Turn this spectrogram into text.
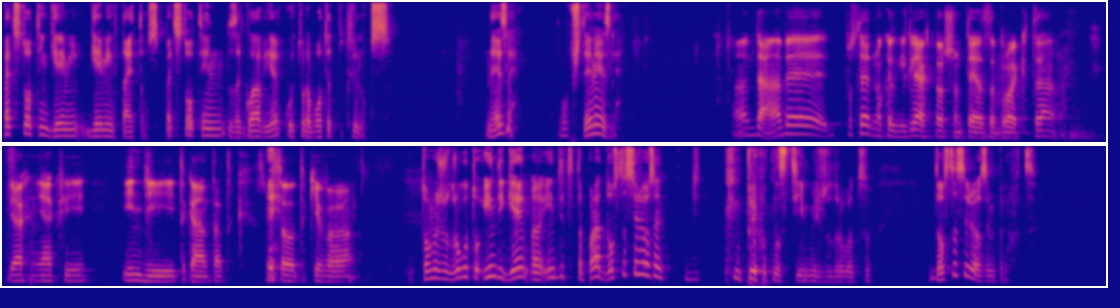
500 gaming, gaming titles, 500 заглавия, които работят под Linux. Не е зле. Въобще не е зле. а, да, абе, последно като ги гледах точно тези за бройката, бяха някакви инди и така нататък. В смисъл такива... То между другото, инди гейм, индитата правят доста сериозен приход на Steam, между другото. Доста сериозен приход.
